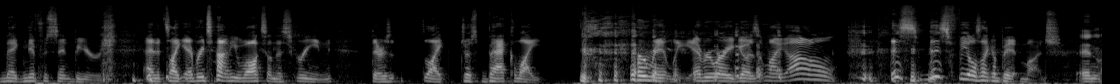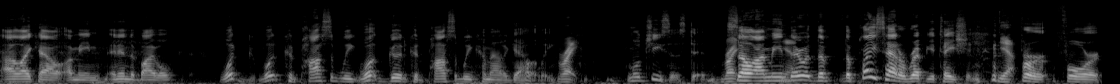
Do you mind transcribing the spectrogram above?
magnificent beard, and it's like every time he walks on the screen, there's like just backlight permanently everywhere he goes. I'm like, I don't. This this feels like a bit much. And I like how I mean, and in the Bible, what what could possibly what good could possibly come out of Galilee? Right. Well, Jesus did. Right. So I mean, Yeah. there the the place had a reputation Yeah. for for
